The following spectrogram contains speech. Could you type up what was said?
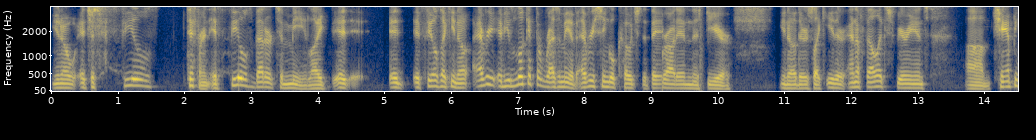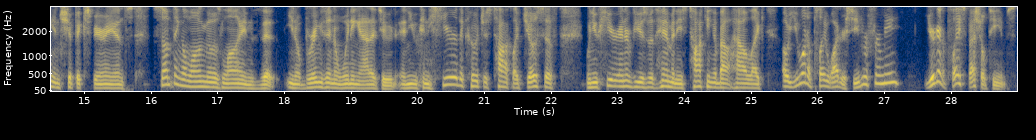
you know it just feels different. It feels better to me. Like it it it feels like you know every if you look at the resume of every single coach that they brought in this year you know there's like either nfl experience um, championship experience something along those lines that you know brings in a winning attitude. And you can hear the coaches talk like joseph when you hear interviews with him and he's talking about how like oh you want to play wide receiver for me? You're going to play special teams.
